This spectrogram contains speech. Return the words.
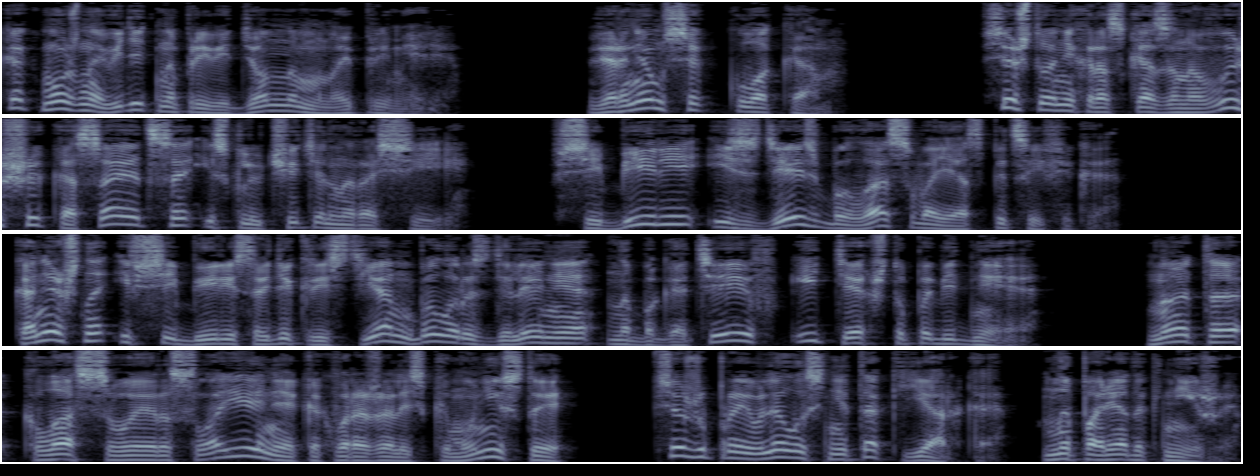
как можно видеть на приведенном мной примере. Вернемся к кулакам. Все, что о них рассказано выше, касается исключительно России. В Сибири и здесь была своя специфика. Конечно, и в Сибири среди крестьян было разделение на богатеев и тех, что победнее. Но это классовое расслоение, как выражались коммунисты, все же проявлялось не так ярко, на порядок ниже.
